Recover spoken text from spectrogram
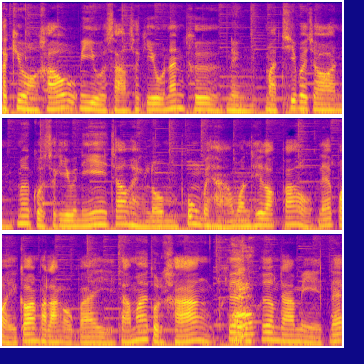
สกิลของเขามีอยู่ 3 สกิลนั่นคือ 1. หมัดชีพจร เมื่อกดสกิลนี้เจ้าแห่งลมพุ่งไปหาวันที่ล็อกเป้า และปล่อยก้อนพลังออกไป สามารถกดค้างเพื่อเพิ่มดาเมจและ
